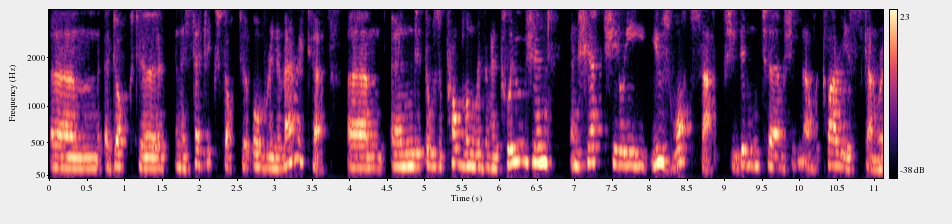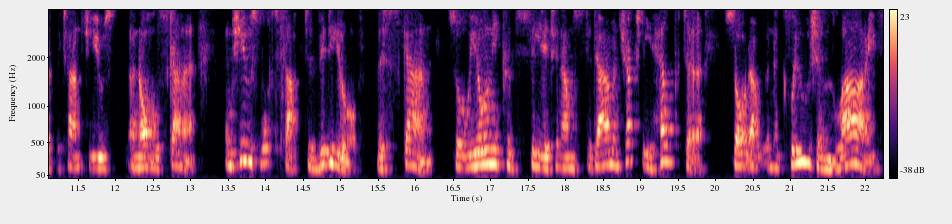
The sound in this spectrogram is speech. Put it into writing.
um, a doctor, an aesthetics doctor over in America, um, and there was a problem with an occlusion, and she actually used WhatsApp. She didn't, um, she didn't have a Clarius scanner at the time. She used a normal scanner, and she used WhatsApp to video the scan, so Leonie could see it in Amsterdam, and she actually helped her sort out an occlusion live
